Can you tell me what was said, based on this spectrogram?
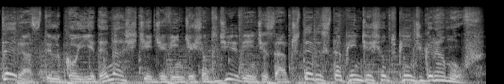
Teraz tylko 11,99 za 455 gramów.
